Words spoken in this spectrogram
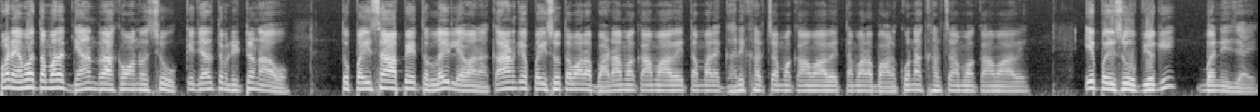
પણ એમાં તમારે ધ્યાન રાખવાનું છું કે જ્યારે તમે રિટર્ન આવો, તો પૈસા આપે તો લઈ લેવાના. કારણ કે પૈસો તમારા ભાડામાં કામ આવે, તમારા ઘરે ખર્ચામાં કામ આવે, તમારા બાળકોના ખર્ચામાં કામ આવે. એ પૈસો ઉપયોગી બની જાય.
